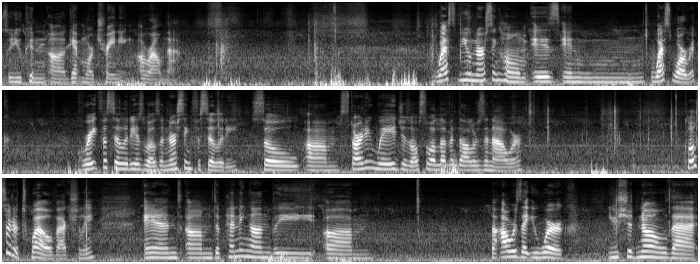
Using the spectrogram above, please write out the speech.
so you can uh, get more training around that. Westview Nursing Home is in West Warwick. Great facility as well as a nursing facility. So um, starting wage is also $11 an hour. Closer to 12 actually. And um, depending on the, um, the hours that you work, you should know that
